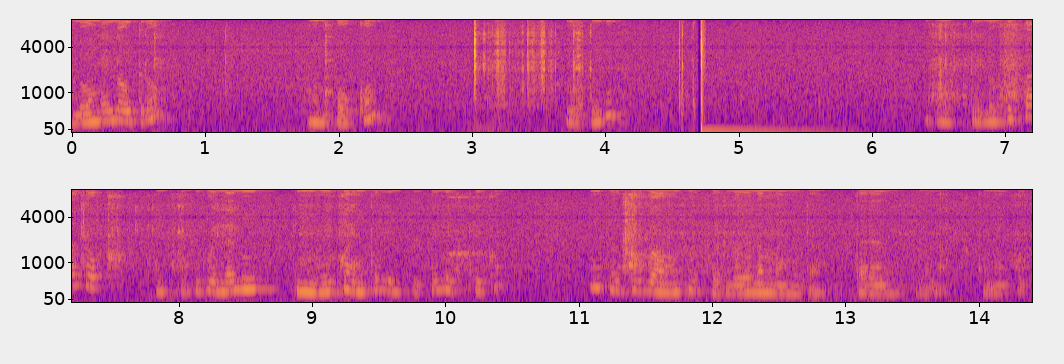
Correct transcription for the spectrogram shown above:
hagámoslo en el otro tampoco este lo que pasó es que se fue la luz y me doy cuenta y esto es eléctrico entonces vamos a hacerlo de la manera tradicional con el fuego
